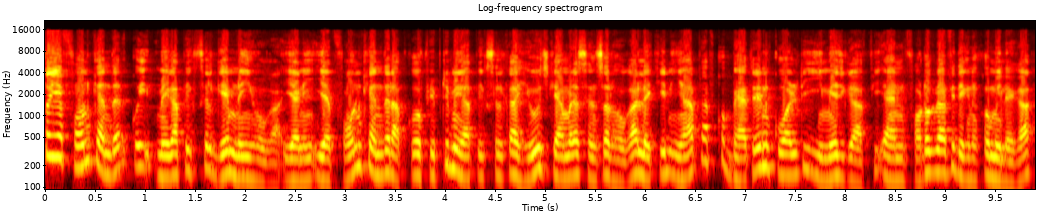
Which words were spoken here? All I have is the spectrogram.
तो ये फ़ोन के अंदर कोई मेगापिक्सल गेम नहीं होगा, यानी ये फ़ोन के अंदर आपको 50 मेगापिक्सल का ह्यूज कैमरा सेंसर होगा, लेकिन यहाँ पे आपको बेहतरीन क्वालिटी इमेज ग्राफी एंड फोटोग्राफी देखने को मिलेगा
